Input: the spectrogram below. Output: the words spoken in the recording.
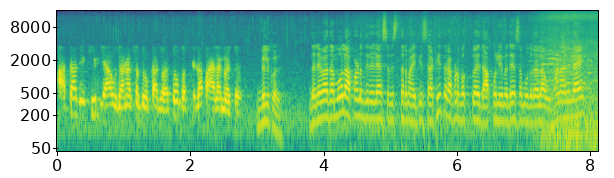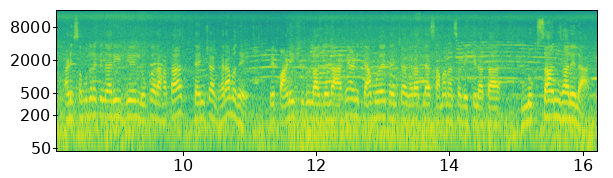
आता देखील या उदाहरणाचा धोका जो आहे तो बसलेला पाहायला मिळतो बिलकुल. धन्यवाद अमोल आपण दिलेल्या सविस्तर माहितीसाठी तर आपण बघतोय दापोलीमध्ये समुद्राला उधाण आलेलं आहे आणि समुद्रकिनारी जे लोक राहतात त्यांच्या घरामध्ये ते पाणी शिरू लागलेलं आहे आणि त्यामुळे त्यांच्या घरातल्या सामानाचं देखील आता नुकसान झालेलं आहे.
